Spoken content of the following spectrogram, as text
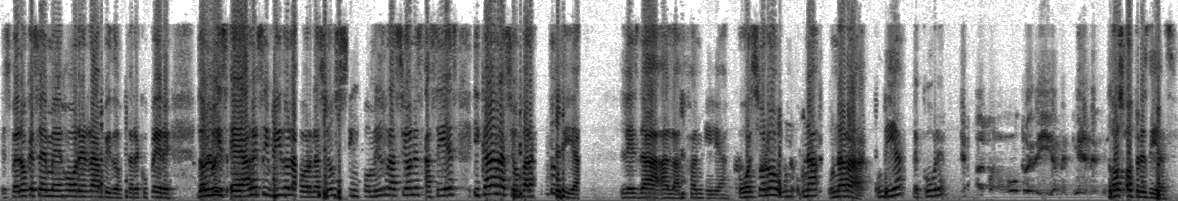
Espero que se mejore rápido, se recupere. Don Luis, eh, ha recibido la gobernación cinco mil raciones, así es, y cada ración, ¿para cuántos días les da a la familia? ¿O es solo un, una, una, un día le cubre? Dos o tres días, ¿me entiendes? Dos o tres días.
